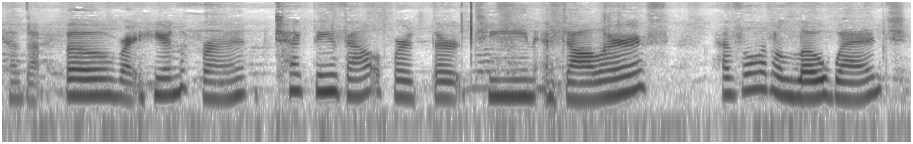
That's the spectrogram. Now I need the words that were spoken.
Have that bow right here in the front. Check these out for $13. Has a little low wedge.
